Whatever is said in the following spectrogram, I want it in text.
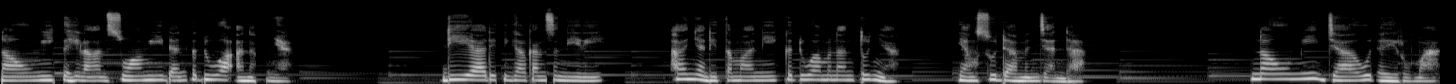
Naomi kehilangan suami dan kedua anaknya. Dia ditinggalkan sendiri, hanya ditemani kedua menantunya yang sudah menjanda. Naomi jauh dari rumah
